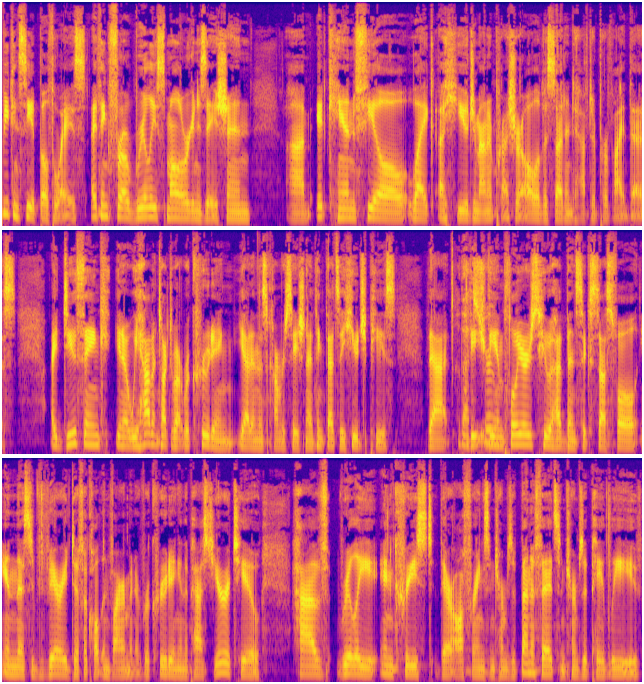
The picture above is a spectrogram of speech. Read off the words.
we can see it both ways. I think for a really small organization, um, it can feel like a huge amount of pressure all of a sudden to have to provide this. I do think, you know, we haven't talked about recruiting yet in this conversation. I think that's a huge piece that oh, the, the employers who have been successful in this very difficult environment of recruiting in the past year or two have really increased their offerings in terms of benefits, in terms of paid leave.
